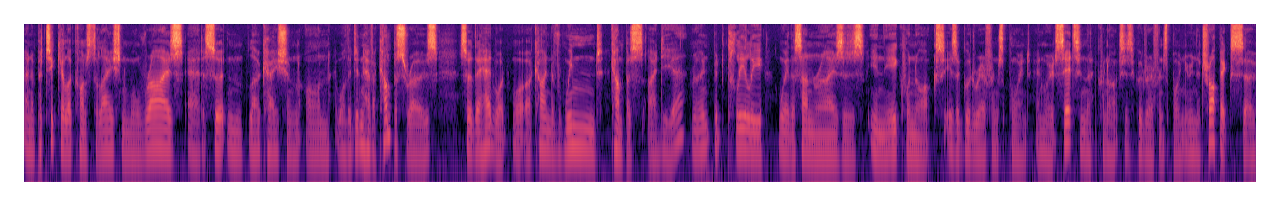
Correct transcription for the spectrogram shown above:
and a particular constellation will rise at a certain location on, well, they didn't have a compass rose, so they had what, what a kind of wind compass idea, right? But clearly, where the sun rises in the equinox is a good reference point, and where it sets in the equinox is a good reference point. You're in the tropics, so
